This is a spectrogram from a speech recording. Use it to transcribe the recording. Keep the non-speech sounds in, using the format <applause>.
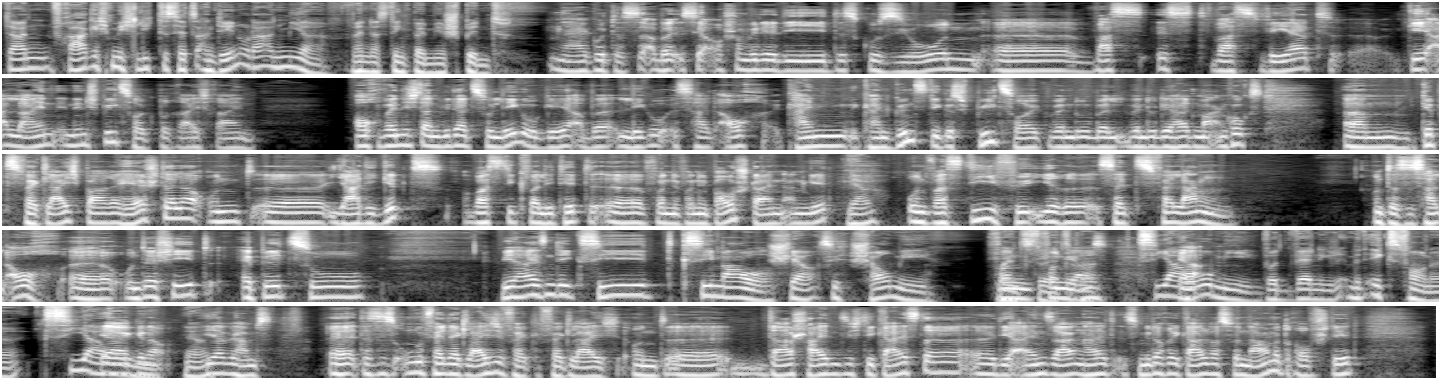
dann frage ich mich, liegt es jetzt an denen oder an mir, wenn das Ding bei mir spinnt? Na gut, das aber ist ja auch schon wieder die Diskussion, äh, was ist was wert? Geh allein in den Spielzeugbereich rein. Auch wenn ich dann wieder zu Lego gehe, aber Lego ist halt auch kein, kein günstiges Spielzeug, wenn du, wenn du dir halt mal anguckst, ähm, gibt's vergleichbare Hersteller und äh, ja, die gibt's, was die Qualität äh, von, den- von den Bausteinen angeht Ja. und was die für ihre Sets verlangen. Und das ist halt auch äh, Unterschied Apple zu, wie heißen die? Xi, Ximao. Xia Xi- Xiaomi. Von- von jetzt, mir oder? aus. Xiaomi wird werden die mit X vorne. Xiaomi. Ja, genau. Ja. Ja, wir haben's. Äh, das ist ungefähr der gleiche Ver Vergleich. Und äh, da scheiden sich die Geister. Äh, die einen sagen halt, ist mir doch egal, was für ein Name draufsteht.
